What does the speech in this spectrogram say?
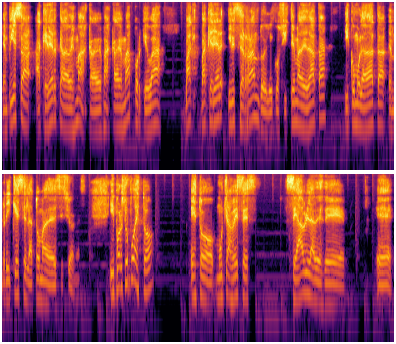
empieza a querer cada vez más, cada vez más, cada vez más, porque va, va, va a querer ir cerrando el ecosistema de data y cómo la data enriquece la toma de decisiones. Y por supuesto, esto muchas veces se habla desde eh,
